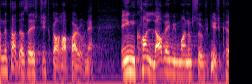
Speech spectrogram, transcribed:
անընդհատ ասես ճիշտ գաղափար ունեմ Այնքան լավ եմ իմանում Սուրբ Գիրքը։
